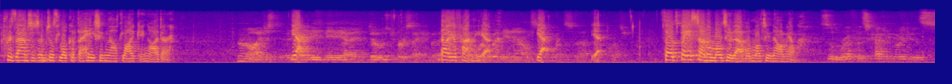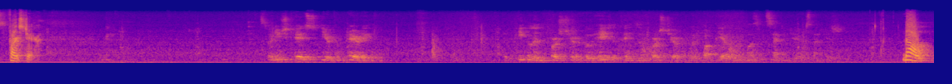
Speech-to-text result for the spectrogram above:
present it and just look at the hating, not liking either. No, no, I just, Yeah. maybe, maybe I dozed for a second, but. No, I you're fine, yeah. What the analysis Yeah. was, uh, Yeah. So it's based on a multi-level, multinomial, So the reference category is, first year. so in each case, you're comparing the people in first year who hated things in first year with what the outcome was in second year, is that it? No,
